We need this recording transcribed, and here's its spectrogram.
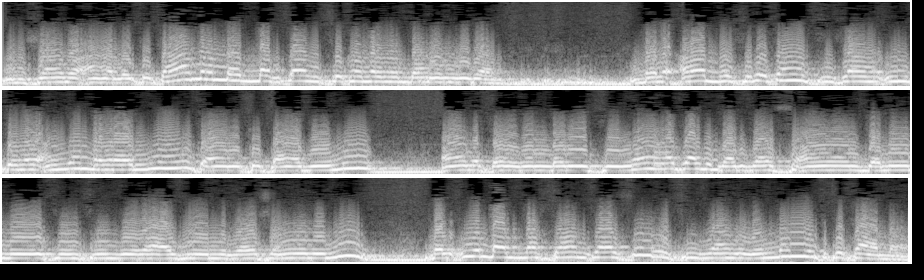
من شام اہل کتاب بدبختان سے کمر بہن دیگر بل آب مشرکان چیزان ان کے انجام مواری ہیں کہ آن کتابی میں آن پیغمبری کی نہ حضرت درجہ آن دلیلی کی چیز راضی روشنی نہیں بل یہ بدبختان کا سر چیزان زندن کتاب ہے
